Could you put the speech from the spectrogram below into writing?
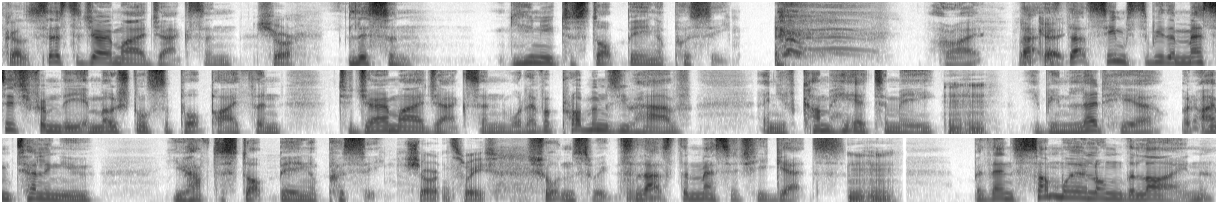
'Cause- Says to Jeremiah Jackson, Sure. listen, you need to stop being a pussy. All right. That, is- Okay. that seems to be the message from the emotional support python to Jeremiah Jackson. Whatever problems you have, and you've come here to me, Mm-hmm. you've been led here, but I'm telling you, you have to stop being a pussy. Short and sweet. Short and sweet. Mm-hmm. So that's the message he gets. But then somewhere along the line,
